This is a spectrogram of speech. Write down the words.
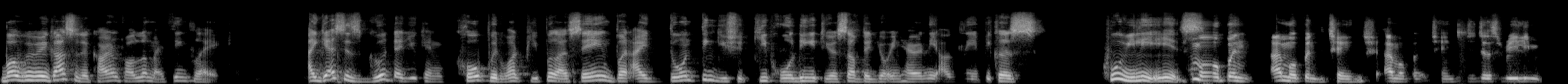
But with regards to the current problem, I think like I guess it's good that you can cope with what people are saying, but I don't think you should keep holding it to yourself that you're inherently ugly because who really is? I'm open. I'm open to change. I'm open to change. It just really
